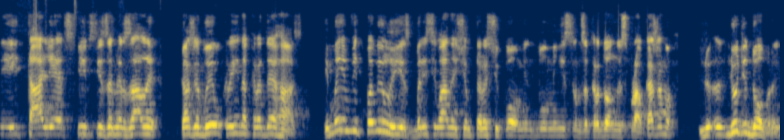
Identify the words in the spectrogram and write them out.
Італія, всі, всі замерзали. Каже, ви Україна краде газ. І ми їм відповіли з Борис Івановичем Тарасюком, він був міністром закордонних справ. Кажемо, «Лю- люди добрі,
